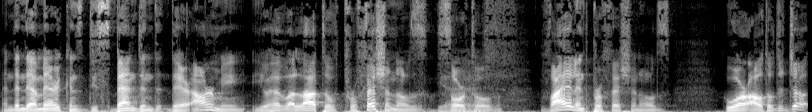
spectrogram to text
and then the Americans disbanded their army, you have a lot of professionals, sort of violent professionals, who are out of the jo-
